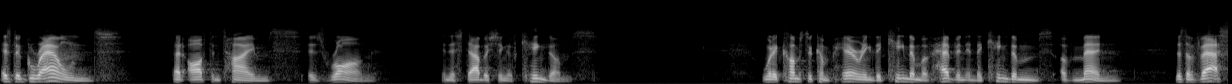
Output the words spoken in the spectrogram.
Is the ground that oftentimes is wrong in the establishing of kingdoms when it comes to comparing the kingdom of heaven and the kingdoms of men, there's a vast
